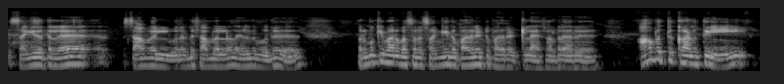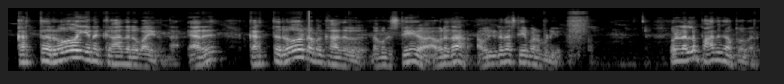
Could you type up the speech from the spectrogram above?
சங்கீதத்தில் சாம்பல் ரெண்டு சாம்பல் எழுதும்போது ஒரு முக்கியமான வசனம் சங்கீதம் பதினெட்டு பதினெட்டில் சொல்கிறாரு ஆபத்து காலத்தில் கர்த்தரோ எனக்கு ஆதரவாக இருந்தார் யாரு? கர்த்தரோ நமக்கு ஆதரவு நமக்கு ஸ்டே அவரை தான் அவர்கிட்ட தான் ஸ்டே பண்ண முடியும். ஒரு நல்ல பாதுகாப்பு அவர்.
